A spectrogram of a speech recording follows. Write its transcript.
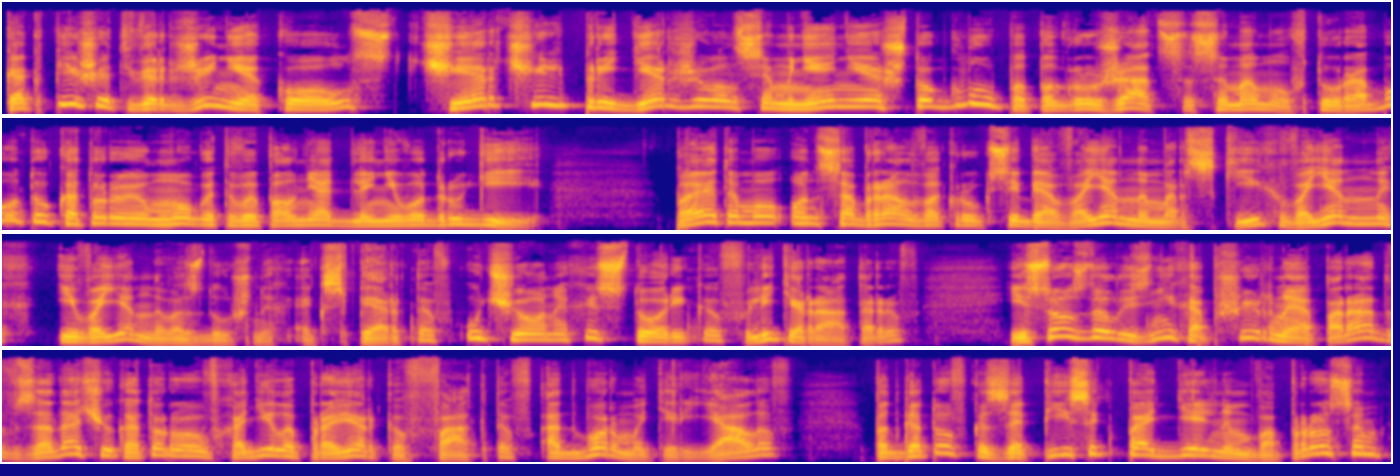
Как пишет Вирджиния Коулс, Черчилль придерживался мнения, что глупо погружаться самому в ту работу, которую могут выполнять для него другие. Поэтому он собрал вокруг себя военно-морских, военных и военно-воздушных экспертов, ученых, историков, литераторов – и создал из них обширный аппарат, в задачу которого входила проверка фактов, отбор материалов, подготовка записок по отдельным вопросам,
